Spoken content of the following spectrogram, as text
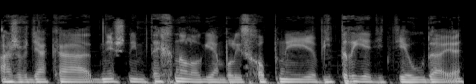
až vďaka dnešným technológiám boli schopní vytriediť tie údaje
